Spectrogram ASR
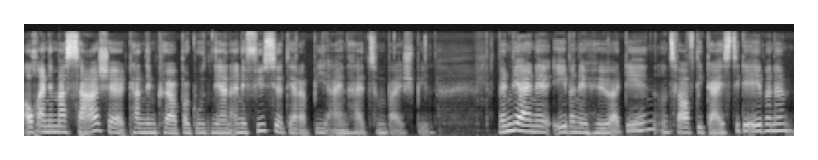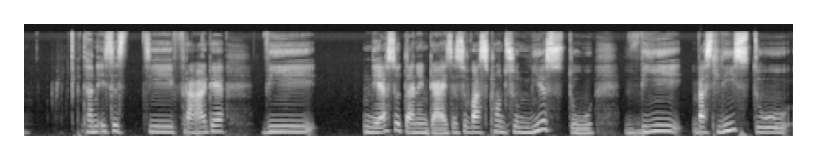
Auch eine Massage kann den Körper gut nähren, eine Physiotherapieeinheit zum Beispiel. Wenn wir eine Ebene höher gehen, und zwar auf die geistige Ebene, dann ist es die Frage, wie nährst du deinen Geist? Also was konsumierst du? Wie, was liest du?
